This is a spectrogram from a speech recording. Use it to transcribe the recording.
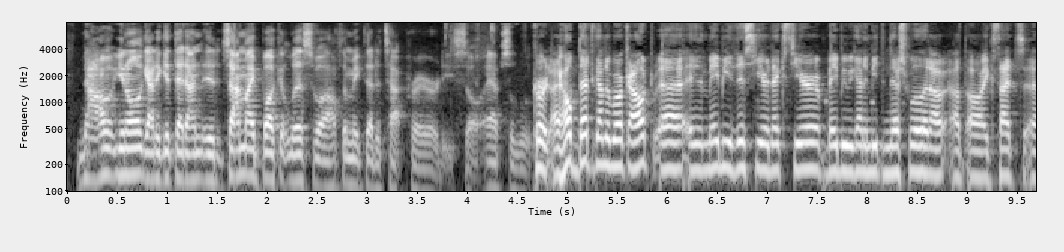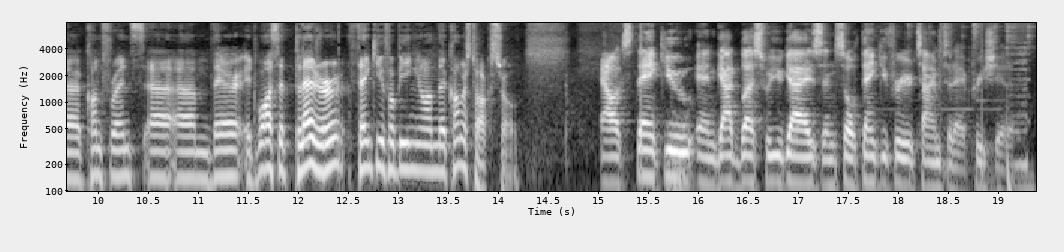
now you know got to get that on. It's on my bucket list. So I'll have to make that a top priority. So absolutely, Curt. I hope that's gonna work out. Uh, maybe this year, next year, maybe we're gonna meet in Nashville at our, at our Excite uh, conference uh, um, there. It was a pleasure. Thank you for being on the Commerce Talk show. Alex, thank you, and God bless for you guys. And so, thank you for your time today. Appreciate it.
